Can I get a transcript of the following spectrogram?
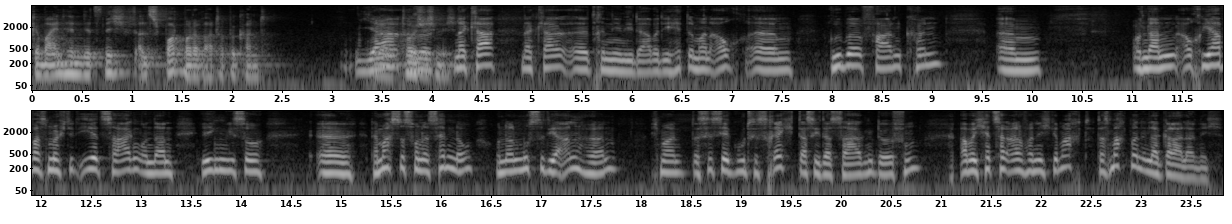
gemeinhin jetzt nicht als Sportmoderator bekannt. Ja, täusche also, ich mich? na klar, na klar äh, trainieren die da, aber die hätte man auch ähm, rüberfahren können. Ähm, und dann auch, ja, was möchtet ihr jetzt sagen? Und dann irgendwie so, äh, da machst du so eine Sendung und dann musst du dir anhören. Ich meine, das ist ja gutes Recht, dass sie das sagen dürfen, aber ich hätte es halt einfach nicht gemacht. Das macht man in der Gala nicht.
